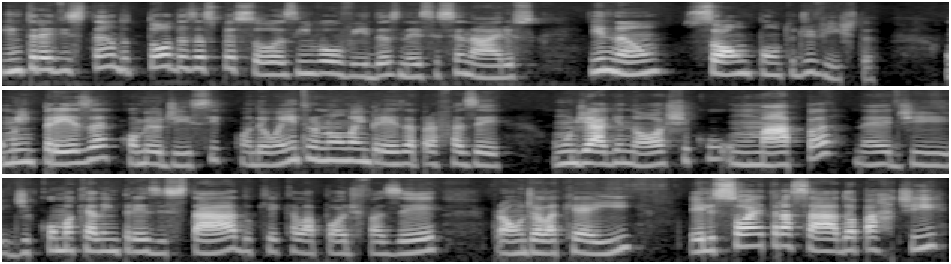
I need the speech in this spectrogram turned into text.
entrevistando todas as pessoas envolvidas nesses cenários e não só um ponto de vista. Uma empresa, como eu disse, quando eu entro numa empresa para fazer um diagnóstico, um mapa né, de, de como aquela empresa está, do que, que ela pode fazer, para onde ela quer ir, ele só é traçado a partir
